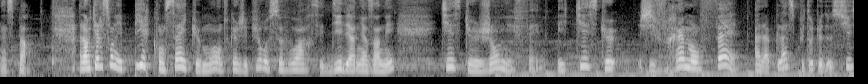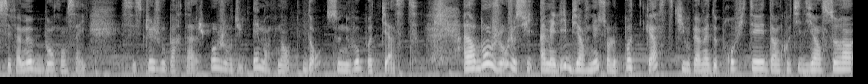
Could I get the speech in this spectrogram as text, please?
n'est-ce pas? Alors quels sont les pires conseils que moi, en tout cas, j'ai pu recevoir ces dix dernières années? Qu'est-ce que j'en ai fait? Et qu'est-ce que j'ai vraiment fait à la place plutôt que de suivre ces fameux bons conseils. C'est ce que je vous partage aujourd'hui et maintenant dans ce nouveau podcast. Alors bonjour, je suis Amélie, bienvenue sur le podcast qui vous permet de profiter d'un quotidien serein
